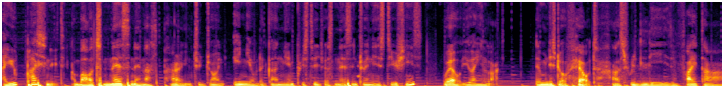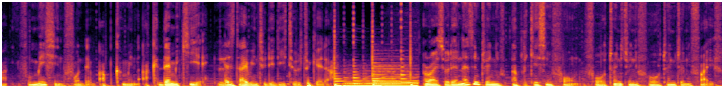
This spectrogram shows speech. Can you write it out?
Are you passionate about nursing and aspiring to join any of the Ghanaian prestigious nursing training institutions? Well, you are in luck. The Ministry of Health has released vital information for the upcoming academic year. Let's dive into the details together. Alright, so the nursing training application form for 2024 2025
